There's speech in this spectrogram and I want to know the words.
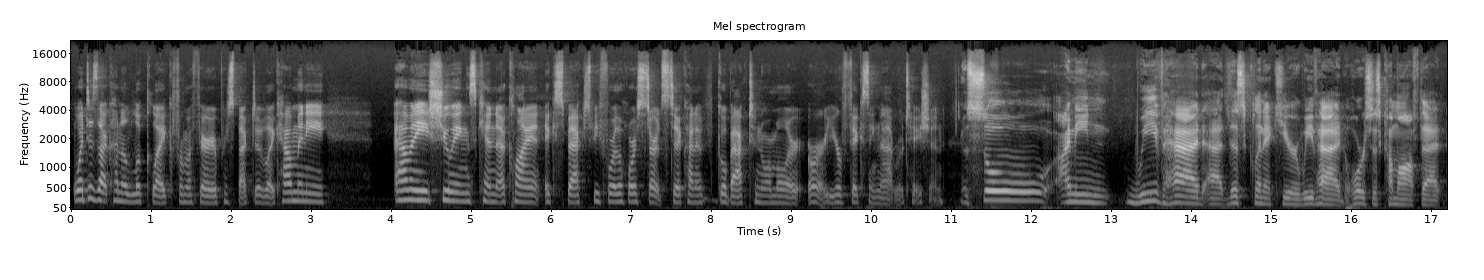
what does that kind of look like from a farrier perspective? Like how many how many shoeings can a client expect before the horse starts to kind of go back to normal or, or you're fixing that rotation? So, I mean, we've had at this clinic here, we've had horses come off that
